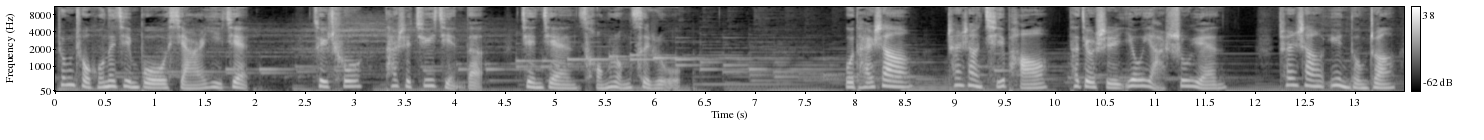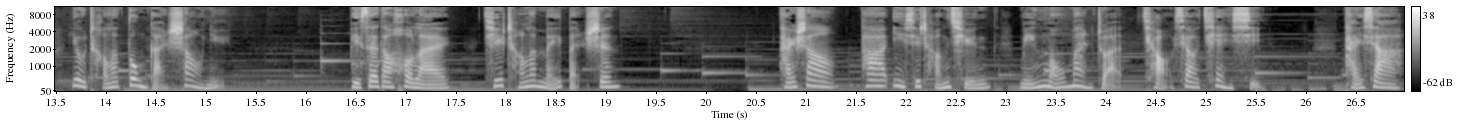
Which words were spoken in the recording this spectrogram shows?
钟楚红的进步显而易见。最初她是拘谨的，渐渐从容自如。舞台上穿上旗袍，她就是优雅淑媛；穿上运动装，又成了动感少女。比赛到后来，其成了美本身。台上她一袭长裙，明眸慢转，巧笑倩兮；台下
